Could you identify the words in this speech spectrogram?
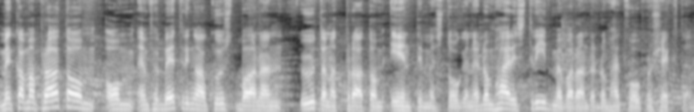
Men kan man prata om, om en förbättring av kustbanan utan att prata om entimmestågen? Är de här i strid med varandra, de här två projekten?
